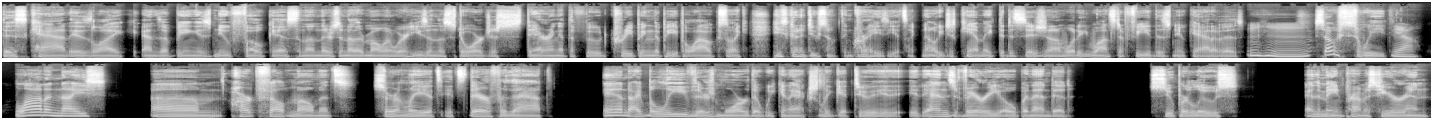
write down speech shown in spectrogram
this cat is like ends up being his new focus and then there's another moment where he's in the store just staring at the food creeping the people out because like he's going to do something crazy. It's like no he just can't make the decision on what he wants to feed this new cat of his. Mhm. so sweet. Yeah. a lot of nice um heartfelt moments. Certainly it's it's there for that. And i believe there's more that we can actually get to. It, it ends very open-ended super loose and the main premise here and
